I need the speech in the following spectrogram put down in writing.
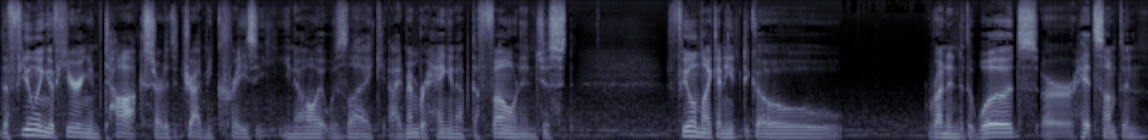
The feeling of hearing him talk started to drive me crazy. You know, it was like I remember hanging up the phone and just feeling like I needed to go run into the woods or hit something.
